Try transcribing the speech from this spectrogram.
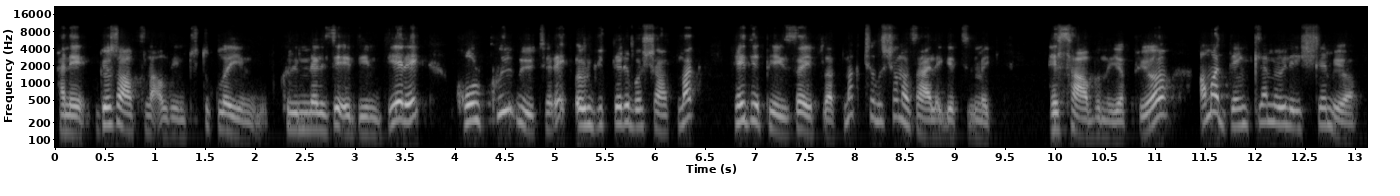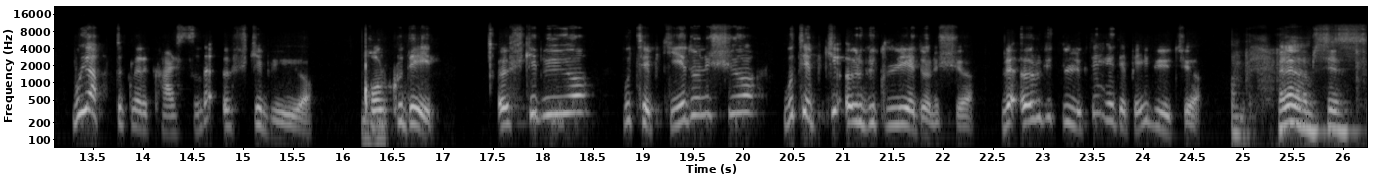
hani gözaltına alayım, tutuklayayım, kriminalize edeyim diyerek korkuyu büyüterek örgütleri boşaltmak, HDP'yi zayıflatmak, çalışamaz hale getirmek hesabını yapıyor. Ama denklem öyle işlemiyor. Bu yaptıkları karşısında öfke büyüyor. Korku değil. Öfke büyüyor, bu tepkiye dönüşüyor, bu tepki örgütlülüğe dönüşüyor. Ve örgütlülük de HDP'yi büyütüyor. Meral Hanım siz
